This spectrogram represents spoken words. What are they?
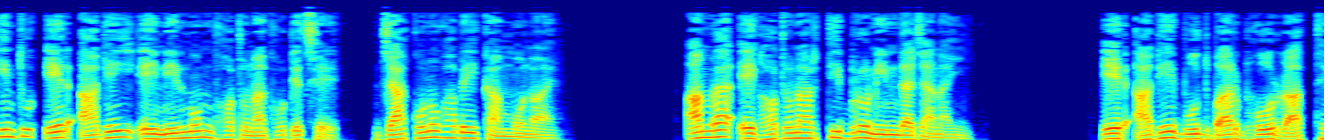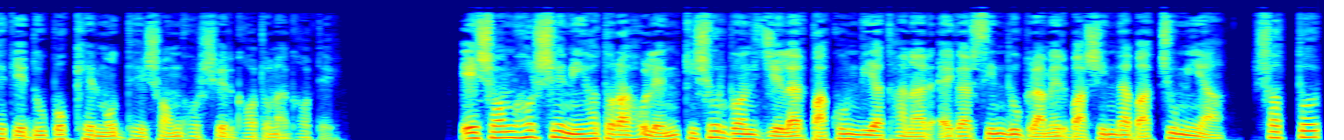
কিন্তু এর আগেই এই নির্মম ঘটনা ঘটেছে, যা কোনোভাবেই কাম্য নয়। আমরা এ ঘটনার তীব্র নিন্দা জানাই। এর আগে বুধবার ভোর রাত থেকে দুপক্ষের মধ্যে সংঘর্ষের ঘটনা ঘটে। এ সংঘর্ষে নিহতরা হলেন কিশোরগঞ্জ জেলার পাকুন্দিয়া থানার এগারসিন্দু গ্রামের বাসিন্দা বাচ্চু মিয়া, সত্তর,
